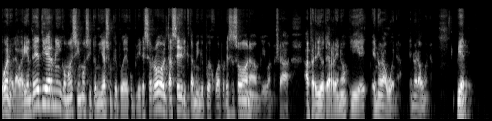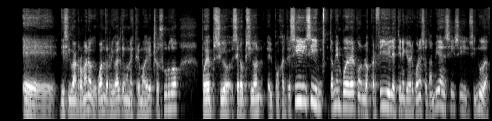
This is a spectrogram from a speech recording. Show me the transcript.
bueno, la variante de Tierney, como decimos, y Tomiyasu que puede cumplir ese rol. Está Cedric también que puede jugar por esa zona, aunque bueno, ya ha perdido terreno y enhorabuena, enhorabuena. Bien. dice Iván Romano que cuando el rival tenga un extremo derecho zurdo, puede ser opción el Ponja 3. Sí, sí, también puede ver con los perfiles, tiene que ver con eso también, sí, sí, sin duda.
